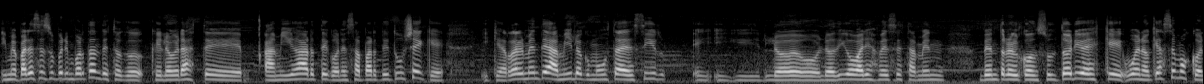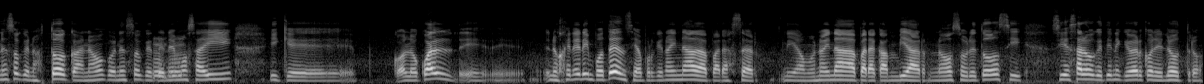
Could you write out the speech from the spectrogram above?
y me parece súper importante esto que, que lograste amigarte con esa parte tuya y que, y que realmente a mí lo que me gusta decir, y, y- y lo, lo digo varias veces también dentro del consultorio, es que, bueno, ¿qué hacemos con eso que nos toca, ¿no? con eso que tenemos ahí y que con lo cual eh, eh, nos genera impotencia porque no hay nada para hacer, digamos, no hay nada para cambiar, ¿no? Sobre todo si, si es algo que tiene que ver con el otro.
